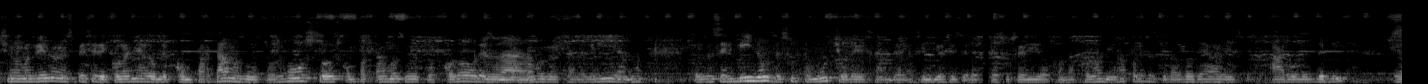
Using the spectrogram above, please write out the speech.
sino más bien una especie de colonia donde compartamos nuestros gustos, compartamos nuestros colores, Claro. compartamos nuestra alegría, ¿no? Entonces el vino resulta mucho de esa, de la simbiosis de lo que ha sucedido con la colonia, ¿no? Por eso es que las dos de aves, árboles de vid, Sí.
